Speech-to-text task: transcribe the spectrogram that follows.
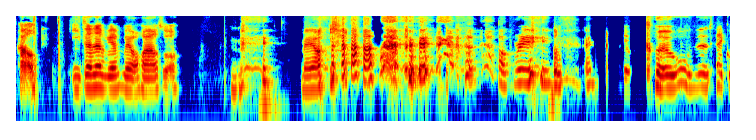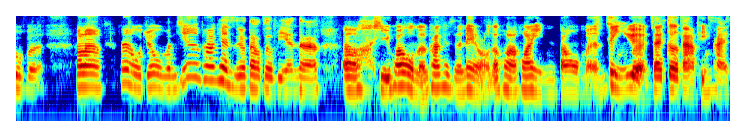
好，乙在那边没有话要说，没有，好 free，哎，可恶，真的太过分了。好了。那我觉得我们今天的 podcast 就到这边那呃，喜欢我们 podcast 的内容的话，欢迎帮我们订阅，在各大平台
